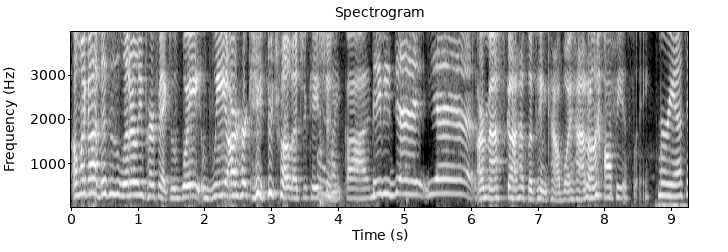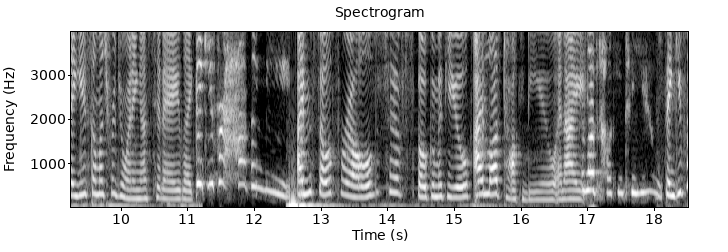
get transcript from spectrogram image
Oh my god, this is literally perfect. Wait, we are her K through 12 education. Oh my god. Baby J, yeah. Our mascot has a pink cowboy hat on. Obviously. Maria, thank you so much for joining us today. Like, Thank you for having me. I'm so thrilled to have spoken with you. I love talking to you, and I, I love talking to you. thank you for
